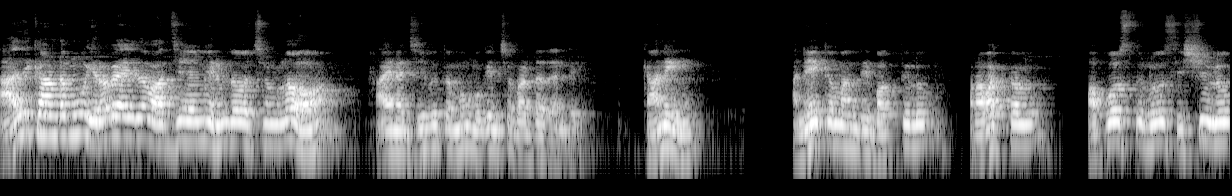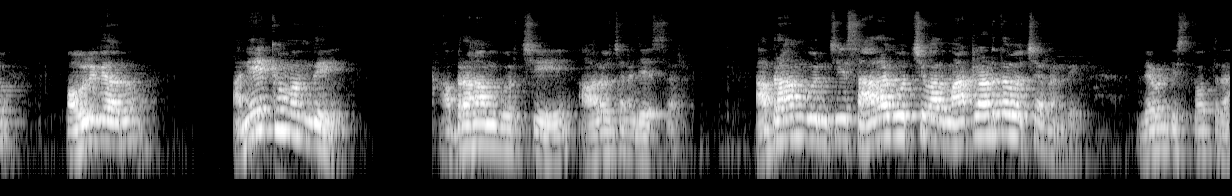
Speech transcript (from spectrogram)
ఆది కాండము ఇరవై ఐదవ అధ్యాయం ఎనిమిదవ వచనంలో ఆయన జీవితము ముగించబడ్డదండి. కానీ అనేక మంది భక్తులు ప్రవక్తలు అపోస్తులు శిష్యులు పౌలు గారు అనేక మంది అబ్రహాం గురించి ఆలోచన చేస్తారు అబ్రహాం గురించి సారా గురించి వారు మాట్లాడుతూ వచ్చారండి. దేవునికి స్తోత్ర.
